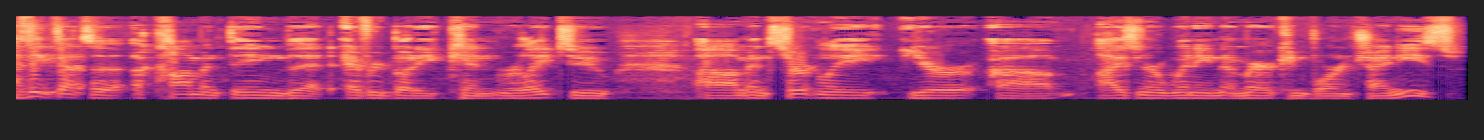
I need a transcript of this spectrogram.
I think that's a, a common thing that everybody can relate to. Um, and certainly your uh, Eisner winning American born Chinese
